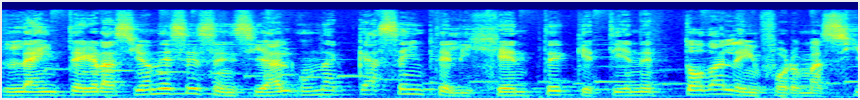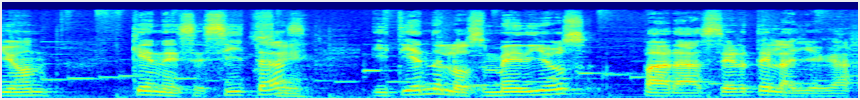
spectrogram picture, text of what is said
la integración es esencial, una casa inteligente que tiene toda la información que necesitas Sí. y tiene los medios para hacértela llegar.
